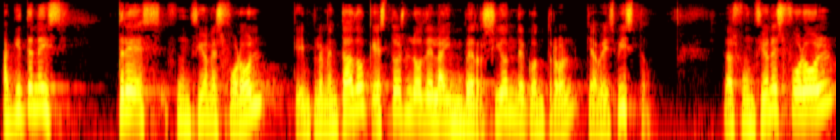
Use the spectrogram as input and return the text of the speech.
Aquí tenéis tres funciones for all, que he implementado, que esto es lo de la inversión de control que habéis visto. Las funciones for all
